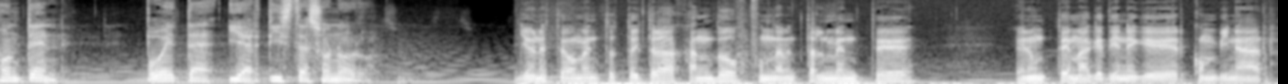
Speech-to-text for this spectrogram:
Gregorio Fontaine, poeta y artista sonoro. Yo en este momento estoy trabajando fundamentalmente en un tema que tiene que ver combinar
